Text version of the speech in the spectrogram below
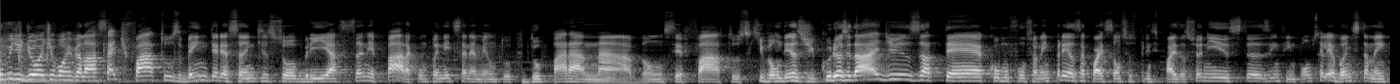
No vídeo de hoje eu vou revelar sete fatos bem interessantes sobre a Sanepar, a companhia de saneamento do Paraná. Vão ser fatos que vão desde curiosidades até como funciona a empresa, quais são seus principais acionistas, enfim, pontos relevantes também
